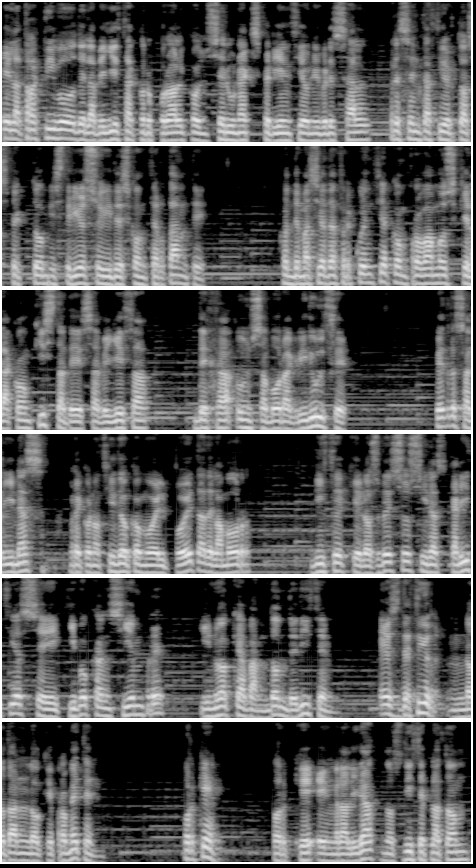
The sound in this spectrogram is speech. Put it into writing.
El atractivo de la belleza corporal con ser una experiencia universal presenta cierto aspecto misterioso y desconcertante. Con demasiada frecuencia comprobamos que la conquista de esa belleza deja un sabor agridulce. Pedro Salinas, reconocido como el poeta del amor, dice que los besos y las caricias se equivocan siempre y no acaban donde dicen, es decir, no dan lo que prometen. ¿Por qué? Porque en realidad, nos dice Platón,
